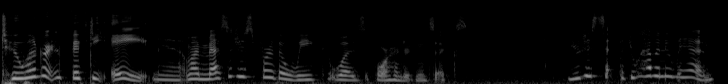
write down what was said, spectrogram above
258. Yeah, my messages for the week was 406. You just said you have a new man.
